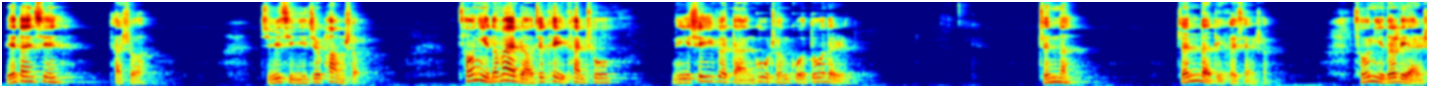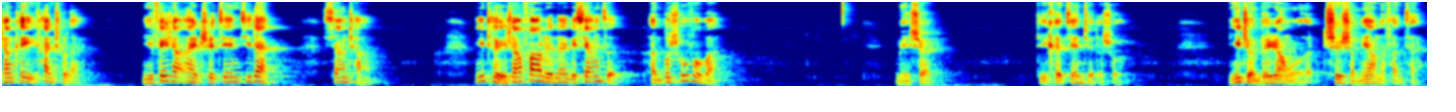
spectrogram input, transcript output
别担心，他说，举起一只胖手。从你的外表就可以看出，你是一个胆固醇过多的人。真的，真的，迪克先生，从你的脸上可以看出来，你非常爱吃煎鸡蛋、香肠。你腿上放着那个箱子，很不舒服吧？没事儿，迪克坚决地说。你准备让我吃什么样的饭菜？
